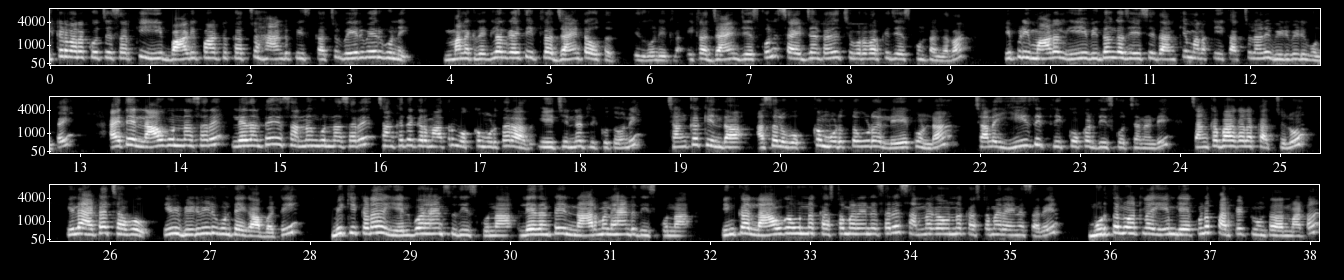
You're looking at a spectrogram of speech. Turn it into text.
ఇక్కడ వరకు వచ్చేసరికి ఈ బాడీ పార్ట్ ఖర్చు హ్యాండ్ పీస్ ఖర్చు వేరు వేరుగా ఉన్నాయి. మనకు రెగ్యులర్గా అయితే ఇట్లా జాయింట్ అవుతుంది. ఇదిగోండి ఇట్లా ఇట్లా జాయింట్ చేసుకొని సైడ్ జాయింట్ అనేది చివరి వరకు చేసుకుంటాం కదా. ఇప్పుడు ఈ మోడల్ ఈ విధంగా చేసేదానికి మనకి ఈ ఖర్చులు అనేవి విడివిడిగా ఉంటాయి. అయితే లావుగా ఉన్నా సరే లేదంటే సన్నంగా ఉన్నా సరే చంక దగ్గర మాత్రం ఒక్క ముడత రాదు. ఈ చిన్న ట్రిక్కుతోని చంక కింద అసలు ఒక్క ముడత కూడా లేకుండా చాలా ఈజీ ట్రిక్ ఒకటి తీసుకొచ్చానండి. చంక భాగాల ఖర్చులు ఇలా అటాచ్ అవ్వవు. ఇవి విడివిడిగా ఉంటాయి కాబట్టి మీకు ఇక్కడ ఎల్బో హ్యాండ్స్ తీసుకున్నా లేదంటే నార్మల్ హ్యాండ్ తీసుకున్నా ఇంకా లావుగా ఉన్న కస్టమర్ అయినా సరే సన్నగా ఉన్న కస్టమర్ అయినా సరే ముడతలు అట్లా ఏం లేకుండా పర్ఫెక్ట్ ఉంటుంది అనమాట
